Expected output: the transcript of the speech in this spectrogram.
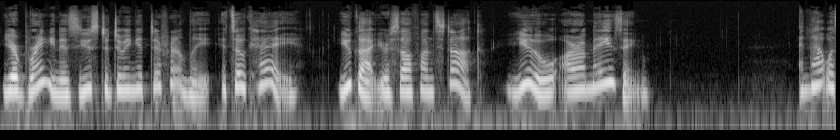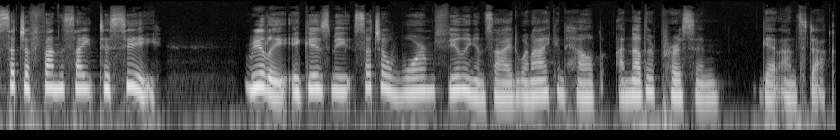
Your brain is used to doing it differently. It's okay. You got yourself unstuck. You are amazing. And that was such a fun sight to see. Really, it gives me such a warm feeling inside when I can help another person get unstuck.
